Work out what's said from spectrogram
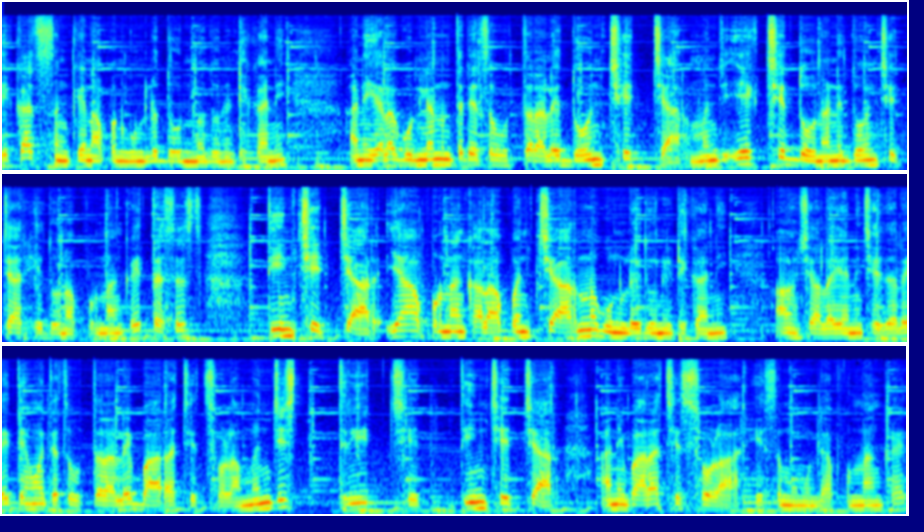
एकाच संख्येनं आपण गुणलं दोन न दोन्ही ठिकाणी. आणि याला गुणल्यानंतर याचं उत्तर आलं आहे दोन छेद चार. म्हणजे एक छेद दोन आणि दोन छेद चार हे दोन अपूर्णांक आहेत. तसेच तीनशे चार. या अपूर्णांकाला आपण चारनं गुणलं आहे दोन्ही ठिकाणी. अंशाला आणि छेदाला तेव्हा त्याचं उत्तर आलं आहे बारा छेद सोळा. म्हणजेच थ्री छेद तीन छेद चार आणि बारा छेद सोळा हे सममूल्य अपूर्णांक आहेत.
